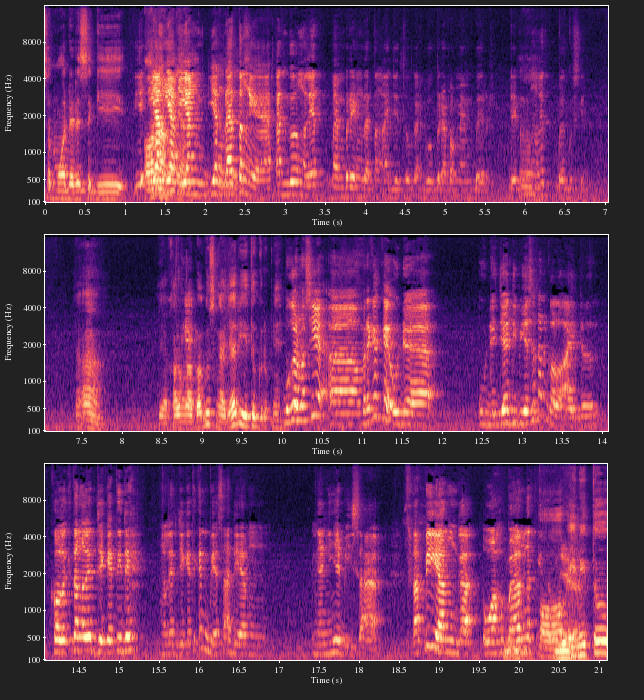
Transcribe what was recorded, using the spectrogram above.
semua dari segi Y- orang yang yang ya? yang yang datang ya kan gue ngelihat member yang datang aja tuh kayak beberapa member dan gue Hmm. ngeliat bagus sih Heeh. ya kalau nggak bagus nggak jadi itu grupnya bukan maksudnya eh, mereka kayak udah udah jadi biasa kan kalau idol kalau kita ngeliat JKT deh ngeliat JKT kan biasa ada yang nyanyinya bisa tapi yang nggak wah banget gitu oh Iya. ini tuh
